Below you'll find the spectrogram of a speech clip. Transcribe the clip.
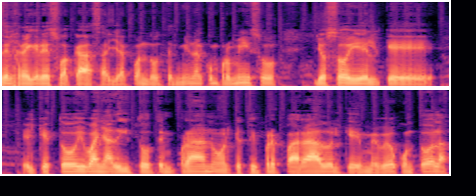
el regreso a casa, ya cuando termina el compromiso, yo soy el que, el que estoy bañadito temprano, el que estoy preparado, el que me veo con todas las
